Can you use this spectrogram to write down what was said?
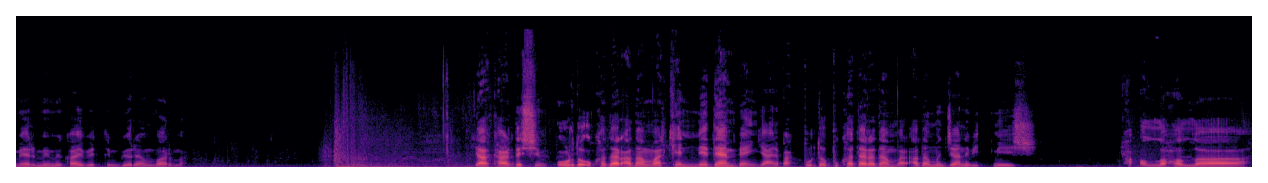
mermimi kaybettim. Gören var mı? Ya kardeşim orada o kadar adam varken neden ben? Yani bak burada bu kadar adam var. Adamın canı bitmiş. Allah Allah.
